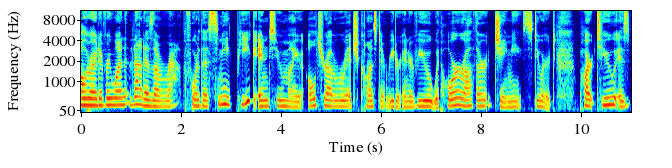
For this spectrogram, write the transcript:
All right, everyone, that is a wrap for the sneak peek into my ultra rich constant reader interview with horror author Jamie Stewart. Part two is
